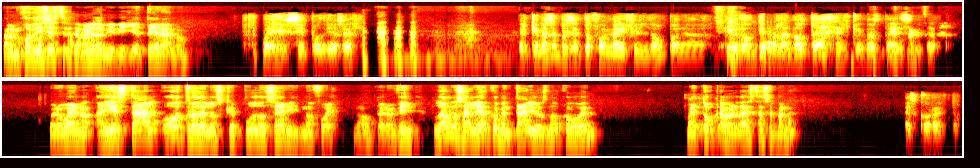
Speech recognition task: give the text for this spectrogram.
A lo mejor dice este el tamaño de mi billetera, ¿no? Pues sí, podría ser. El que no se presentó fue Mayfield, ¿no? Para redondear la nota, el que no está es... Pero bueno, ahí está otro de los que pudo ser y no fue, ¿no? Pero en fin, pues vamos a leer comentarios, ¿no? ¿Cómo ven? Me toca, ¿verdad? Esta semana. Es correcto.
